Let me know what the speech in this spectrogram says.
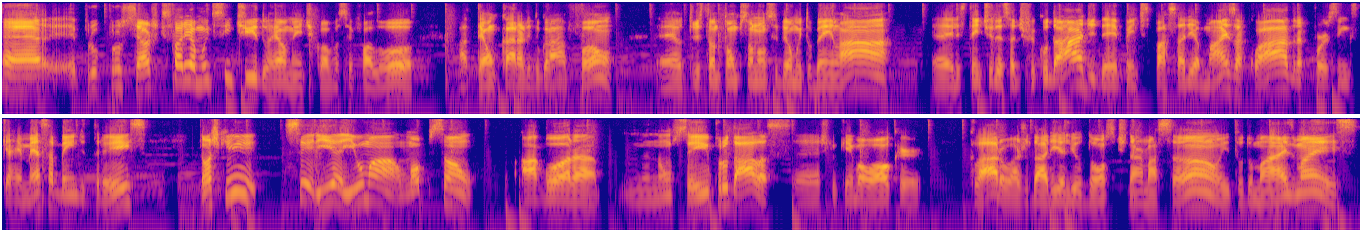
É, pro, pro Celtics faria muito sentido, realmente, como você falou. Até um cara ali do garrafão. É, o Tristan Thompson não se deu muito bem lá. É, eles têm tido essa dificuldade, de repente passaria mais a quadra, Porzingis que arremessa bem de três. Então acho que seria aí uma, uma opção. Agora, não sei pro Dallas. É, acho que o Kemba Walker, claro, ajudaria ali o Doncic na armação e tudo mais, mas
